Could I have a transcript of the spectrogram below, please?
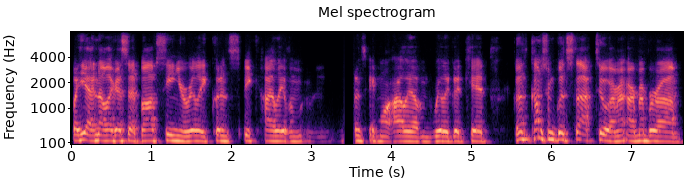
but yeah, no, like I said, Bob Senior really couldn't speak highly of him. Couldn't speak more highly of him. Really good kid. Good- Comes from good stock too. I, rem- I remember um,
